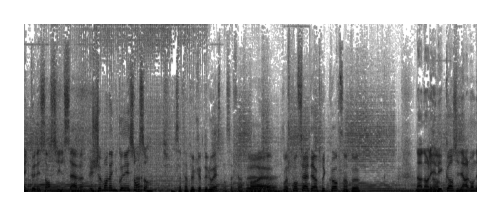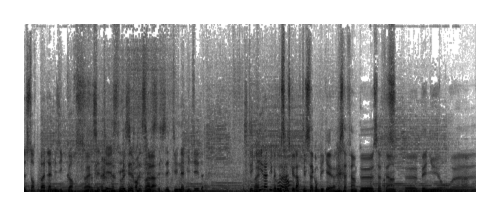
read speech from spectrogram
une connaissance s'ils savent. Je demande à une connaissance. Ça fait un peu club de l'Ouest, non Ça fait un peu. Euh, Moi, je pensais à des, un truc corse un peu. Non, non, les, Corses généralement ne sortent pas de la musique corse. Ouais. Une habitude. C'était ouais. qui là du Mais coup que l'artiste, c'est compliqué là. Mais ça fait un peu, ça fait un peu baignure ou. euh,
